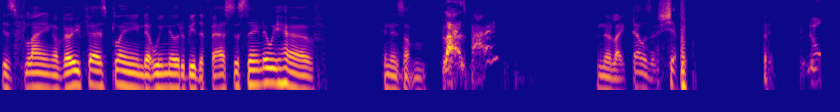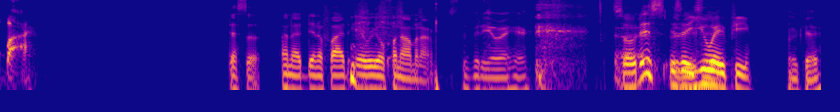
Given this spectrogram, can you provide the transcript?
is flying a very fast plane that we know to be the fastest thing that we have, and then something flies by. And they're like, that was a ship, but it flew by. That's a unidentified aerial phenomenon. It's the video right here. So this is a. UAP. Okay.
